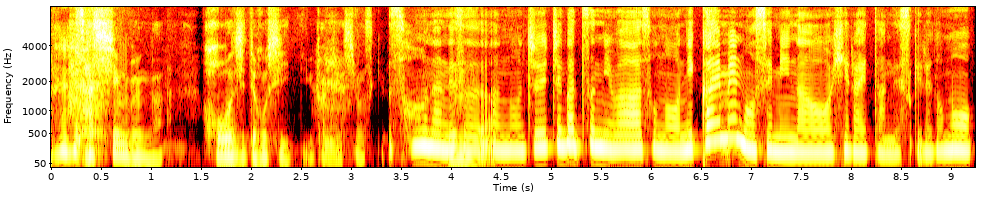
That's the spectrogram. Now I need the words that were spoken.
朝日新聞が報じてほしいっていう感じがしますけど。そうなんです。うん、あの、11月には、その2回目のセミナーを開いたんですけれども、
